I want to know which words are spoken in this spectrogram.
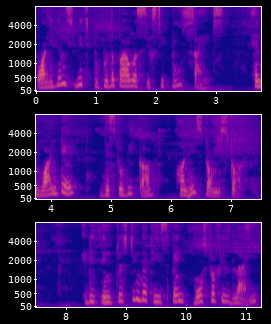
polygons with 2 to the power 62 sides and wanted this to be carved on his tombstone. It is interesting that he spent most of his life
